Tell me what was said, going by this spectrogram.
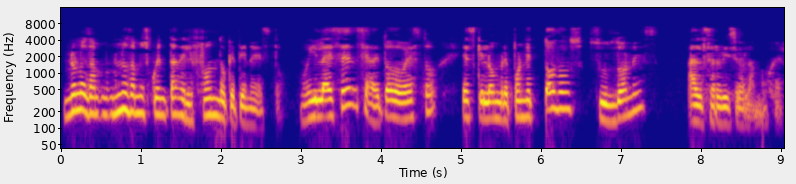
no nos, no nos damos cuenta del fondo que tiene esto. ¿no? Y la esencia de todo esto es que el hombre pone todos sus dones al servicio de la mujer.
